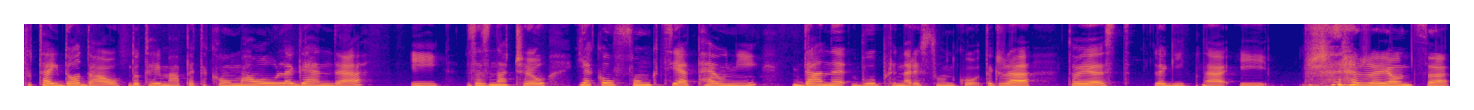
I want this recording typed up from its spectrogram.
tutaj dodał do tej mapy taką małą legendę i zaznaczył, jaką funkcję pełni dany bóbr na rysunku. Także to jest legitne i przerażające.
